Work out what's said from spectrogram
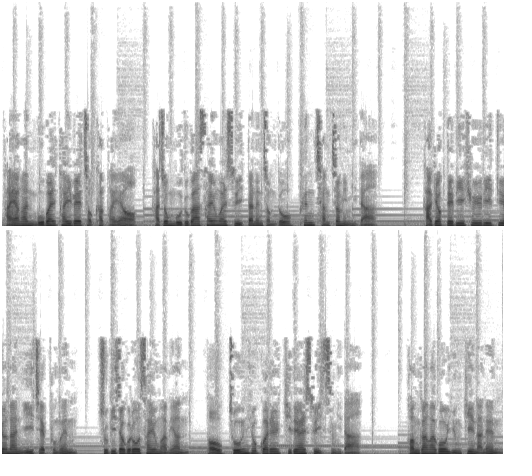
다양한 모발 타입에 적합하여 가족 모두가 사용할 수 있다는 점도 큰 장점입니다. 가격 대비 효율이 뛰어난 이 제품은 주기적으로 사용하면 더욱 좋은 효과를 기대할 수 있습니다. 건강하고 윤기 나는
